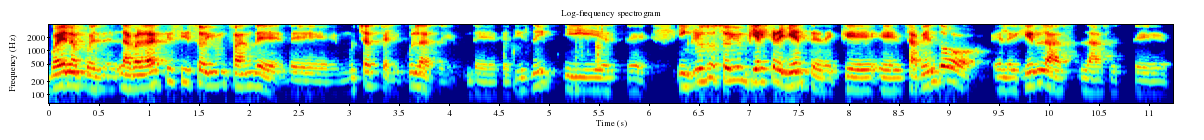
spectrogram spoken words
Bueno, pues la verdad es que sí soy un fan de, muchas películas de, Disney y este, incluso soy un fiel creyente de que eh, sabiendo elegir las, las este,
